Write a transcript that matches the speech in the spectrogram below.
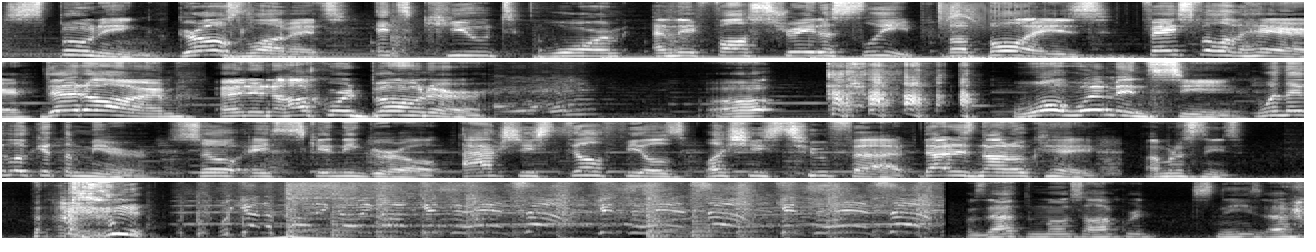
Spooning. Girls love it. It's cute, warm, and they fall straight asleep. But boys, face full of hair, dead arm, and an awkward boner. Oh. What women see when they look at the mirror. So a skinny girl actually still feels like she's too fat. That is not okay. I'm gonna sneeze. Was that the most awkward sneeze ever?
